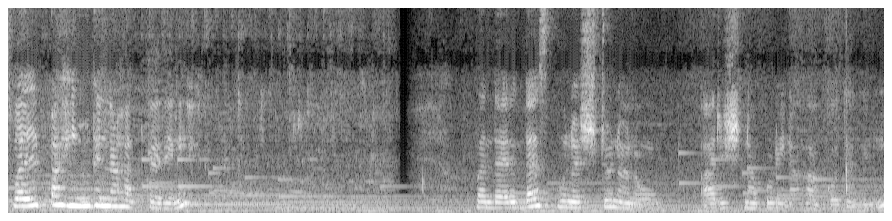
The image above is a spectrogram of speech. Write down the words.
ಸ್ವಲ್ಪ ಹಿಂಗನ್ನ ಹಾಕ್ತಾ ಇದ್ದೀನಿ. ಒಂದು ಅರ್ಧ ಸ್ಪೂನಷ್ಟು ನಾನು ಅರಿಶಿನ ಪುಡಿನ ಹಾಕೋತಿದ್ದೀನಿ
